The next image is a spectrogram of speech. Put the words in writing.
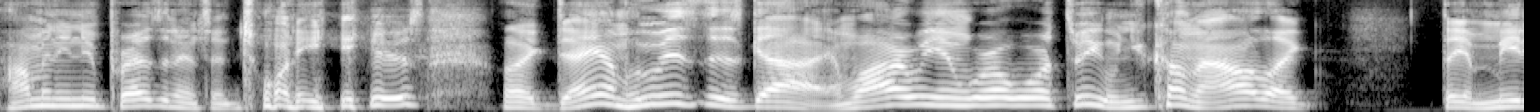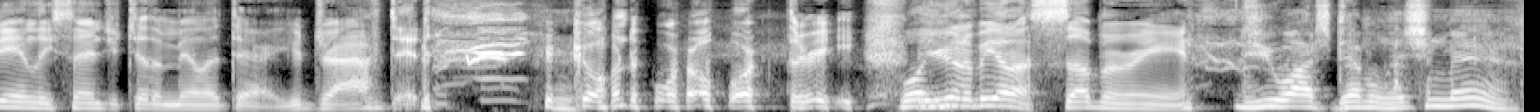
how many new presidents in 20 years? Like, damn, who is this guy? And why are we in World War Three? When you come out, like, they immediately send you to the military. You're drafted. You're going to World War Three. Well, You're you- gonna be on a submarine. Did you watch Demolition Man?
